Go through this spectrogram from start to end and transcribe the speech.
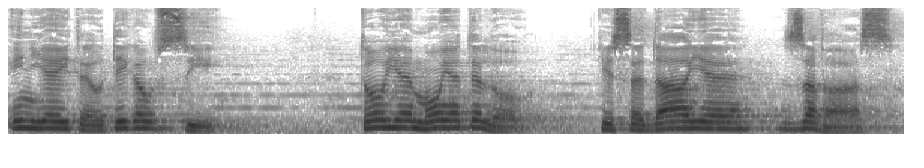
in jejte od tega vsi. To je moje telo, ki se daje za vas.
